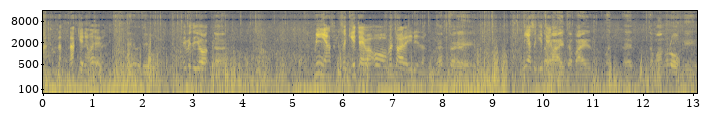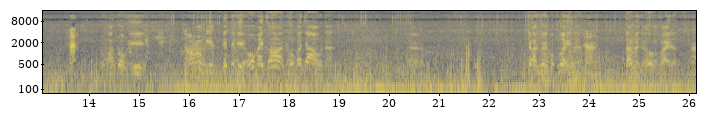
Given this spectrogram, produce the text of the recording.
น่ะรักรักเกณฑ์ยังไม่เสร็จเลยนี่มันที่นี่วิทยุเออมีอย่างสะกิดใจว่าโอ้ มันซอยอะไรอีดีล่ะนั่นใช่เลยมีอย่างสะกิดสใจบาว่ายสบายมันเอ่อสมองโล่งดีฮะสมองโล่งดีจะมองโล่งดีเด็ดไม่ดีโอ้ my god โอ้พระเจ้านะ จ้าด้วยบอกด้วยนะอ่าด้ามหนึ่งเขากับไฟเลยอ่า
